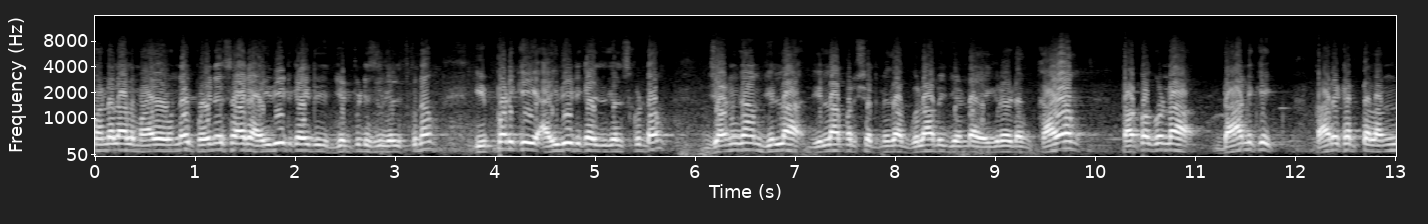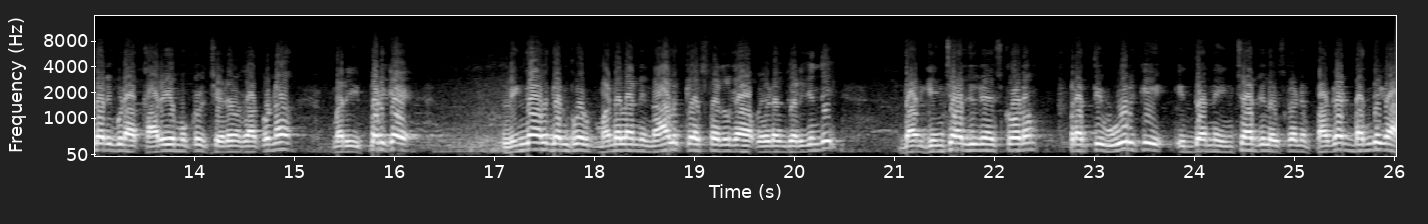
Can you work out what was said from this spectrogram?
మండలాలు మాయే ఉన్నాయి. పోయినసారి ఐదింటికి ఐదు జడ్పీటీసీలు గెలుచుకున్నాం. ఇప్పటికీ ఐదింటికి ఐదు గెలుచుకుంటాం. జనగాం జిల్లా జిల్లా పరిషత్ మీద గులాబీ జెండా ఎగిరేయడం ఖాయం. తప్పకుండా దానికి కార్యకర్తలందరికీ కూడా కార్యముఖులు చేయడమే కాకుండా మరి ఇప్పటికే లింగాల గన్పూర్ మండలాన్ని నాలుగు క్లస్టర్లుగా వేయడం జరిగింది. దానికి ఇన్ఛార్జీలు వేసుకోవడం ప్రతి ఊరికి ఇద్దరిని ఇన్ఛార్జీలు వేసుకోవడం పగడ్బందీగా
